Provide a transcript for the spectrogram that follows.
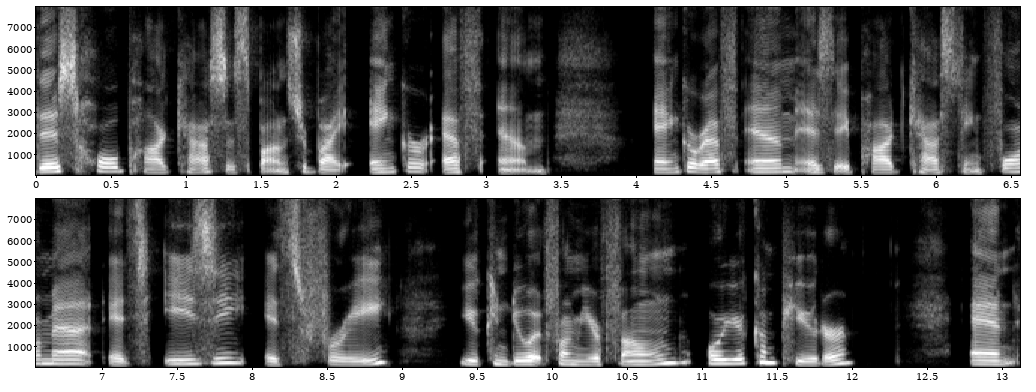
this whole podcast is sponsored by Anchor FM. Anchor FM is a podcasting format. It's easy, it's free. You can do it from your phone or your computer. And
